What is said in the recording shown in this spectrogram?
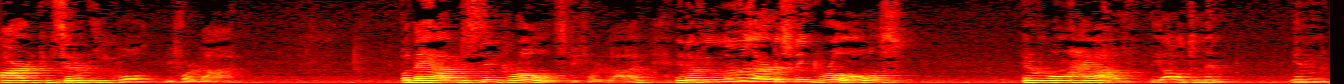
are considered equal before God. But they have distinct roles before God. And if we lose our distinct roles, then we won't have the ultimate in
